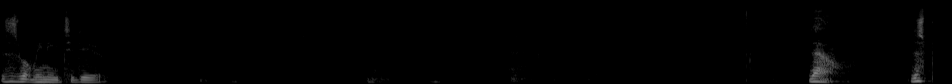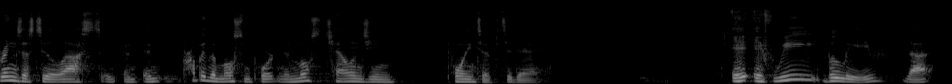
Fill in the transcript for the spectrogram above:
This is what we need to do. Now, this brings us to the last and, and, probably the most important and most challenging point of today. If we believe that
